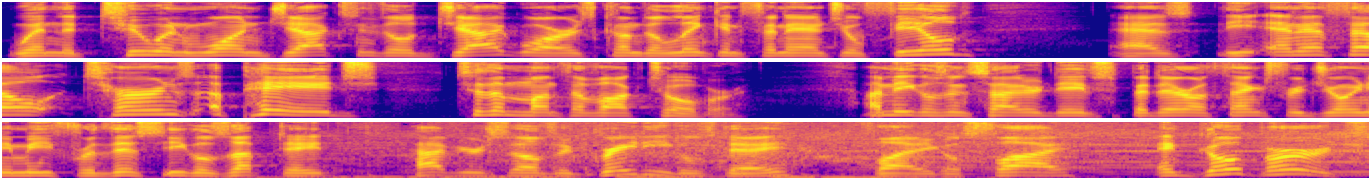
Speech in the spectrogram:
when the two and one Jacksonville Jaguars come to Lincoln Financial Field as the NFL turns a page to the month of October. I'm Eagles insider Dave Spadaro. Thanks for joining me for this Eagles update. Have yourselves a great Eagles day. Fly Eagles fly and go birds.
